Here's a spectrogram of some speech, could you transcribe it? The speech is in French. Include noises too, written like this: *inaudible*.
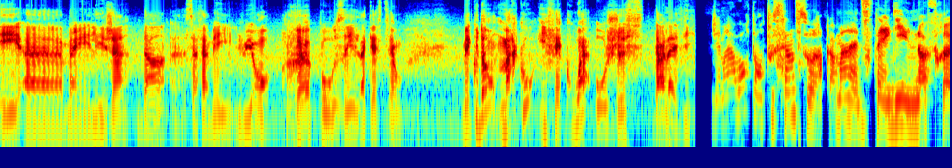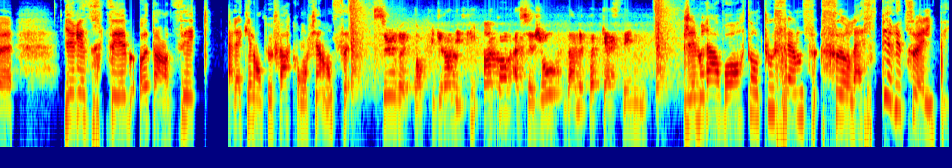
Et euh, ben, les gens dans euh, sa famille lui ont reposé la question. Mais coudon, Marco, il fait quoi au juste dans la vie? J'aimerais avoir ton tout sens sur comment distinguer une offre euh, irrésistible, authentique, à laquelle on peut faire confiance. Sur ton plus grand défi encore à ce jour dans le podcasting. J'aimerais avoir ton tout sens sur la spiritualité.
